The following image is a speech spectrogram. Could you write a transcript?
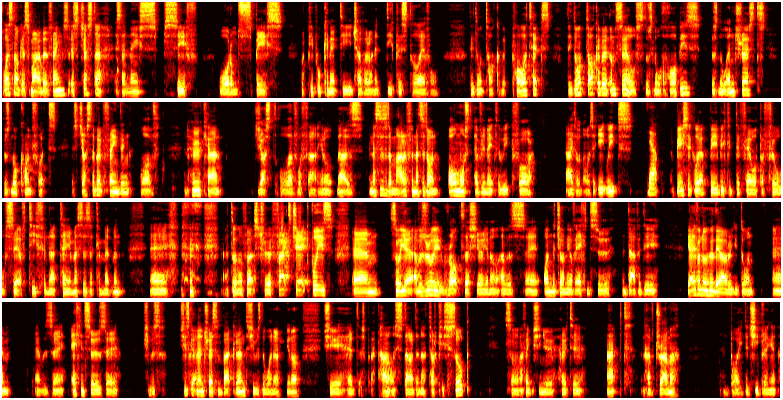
let's not get smart about things. It's just a it's a nice, safe, warm space where people connect to each other on a deepest level. They don't talk about politics. They don't talk about themselves. There's no hobbies. There's no interests. There's no conflicts. It's just about finding love. And who can't just live with that? You know, that is, and this is a marathon. This is on almost every night of the week for, I don't know, is it eight weeks? Yeah. Basically, a baby could develop a full set of teeth in that time. This is a commitment. Uh, I don't know if that's true. Fact check, please. Um, so yeah, I was really rocked this year. You know, I was uh, on the journey of Ekin-Su and Davide you either know who they are or you don't. Um, it was uh, Ekin-Su's. Uh, she was. She's got an interesting background. She was the winner. You know, she had apparently starred in a Turkish soap, so I think she knew how to act and have drama. And boy, did she bring it!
